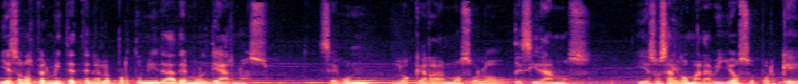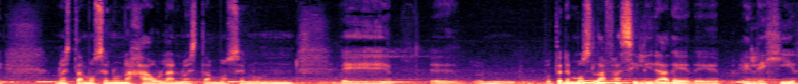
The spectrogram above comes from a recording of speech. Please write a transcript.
y eso nos permite tener la oportunidad de moldearnos según lo querramos o lo decidamos. Y eso es algo maravilloso porque no estamos en una jaula, no estamos en un... Eh, tenemos la facilidad de elegir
